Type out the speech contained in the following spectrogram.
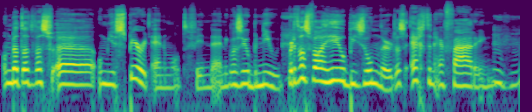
omdat dat was eh, om je spirit animal te vinden. En ik was heel benieuwd. Maar het was wel heel bijzonder. Het was echt een ervaring. Mhm.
